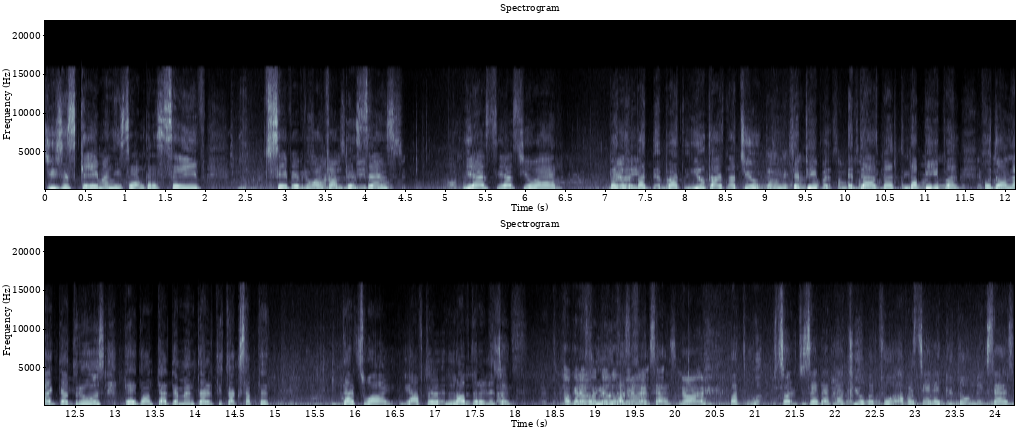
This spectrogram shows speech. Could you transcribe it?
Jesus came and he said, "I'm gonna save, save everyone When I from this baby, I sins." Yes, yes, you were. But, Really? but but you guys, not you. Doesn't make the sense. people, Some- it does. But the people who don't like the truth, they don't tell the mentality to accept it. That's why you have to love the religion. How can I For you, that doesn't make sense? No, But sorry to say that, not you, but for others say like you don't make sense.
